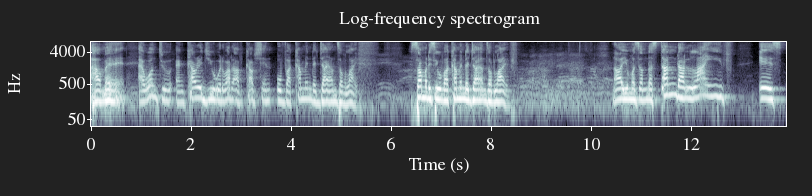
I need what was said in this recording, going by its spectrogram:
Amen. I want to encourage you with what I've captioned overcoming the giants of life. Somebody say, overcoming the giants of life. Now, you must understand that life is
